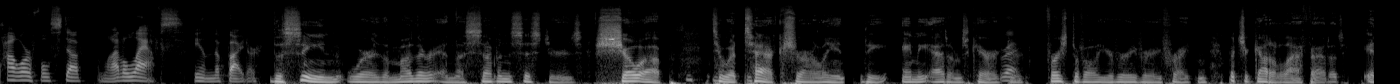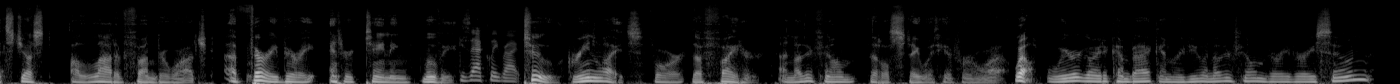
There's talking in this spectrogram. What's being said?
powerful stuff. A lot of laughs in the fighter. The scene where the mother and the seven sisters show up to attack Charlene, the Amy Adams character. Right. First of all, you're very, very frightened, but you got to laugh at it. It's just a lot of fun to watch. A very, very entertaining movie. Exactly right. Two green lights for The Fighter, another film that'll stay with you for a while. Well, we're going to come back and review another film very, very soon.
